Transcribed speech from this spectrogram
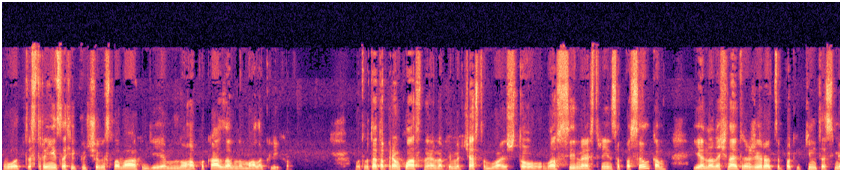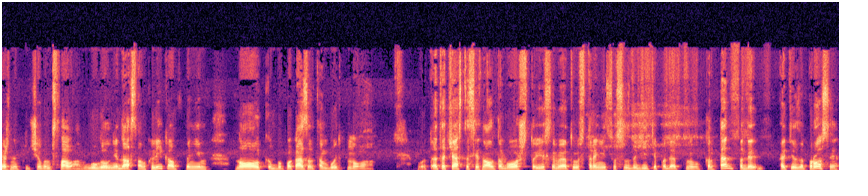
вот, страницах и ключевых словах, где много показов, но мало кликов. Вот, вот это прям классное, например, часто бывает, что у вас сильная страница по ссылкам, и она начинает ранжироваться по каким-то смежным ключевым словам. Google не даст вам кликов по ним, но как бы показов там будет много. Вот. Это часто сигнал того, что если вы эту страницу создадите под ну, контент, под э, эти запросы,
